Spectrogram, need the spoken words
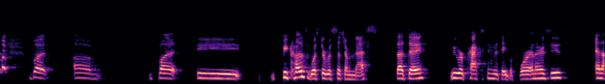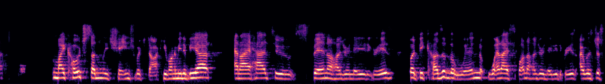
but um, but the because Worcester was such a mess that day, we were practicing the day before NRCs, and my coach suddenly changed which dock he wanted me to be at, and I had to spin 180 degrees. But because of the wind, when I spun 180 degrees, I was just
